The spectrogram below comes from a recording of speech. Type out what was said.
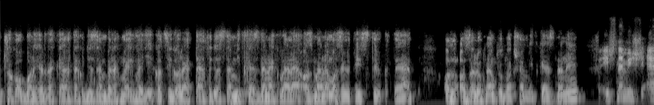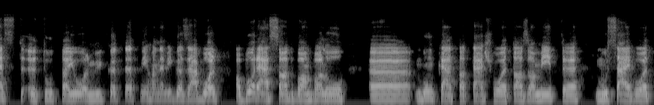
csak abban érdekeltek, hogy az emberek megvegyék a cigarettát, hogy aztán mit kezdenek vele, az már nem az ő tisztük, tehát azzal ők nem tudnak semmit kezdeni. És nem is ezt tudta jól működtetni, hanem igazából a borászatban való munkáltatás volt az, amit muszáj volt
